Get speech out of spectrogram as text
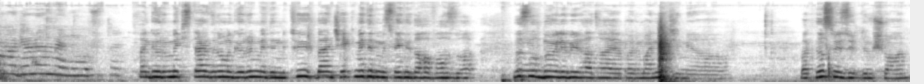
ama görünmedim işte. Sen görünmek isterdin ama görünmedin mi? Tüh ben çekmedim mi seni daha fazla? Nasıl böyle bir hata yaparım anneciğim ya? Bak nasıl üzüldüm şu an.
